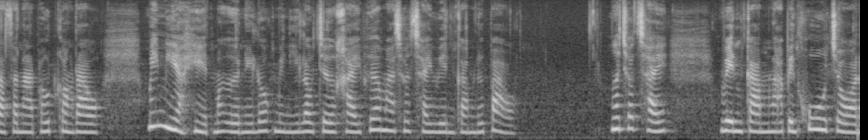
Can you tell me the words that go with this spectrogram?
ศาสนาพระพุทธของเรา ไม่มีเหตุบังเอิญในโลกใบนี้ เราเจอใครเพื่อมาชดใช้เวรกรรมหรือเปล่า เมื่อชดใช้เวรกรรมนะคะเป็นคู่จร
